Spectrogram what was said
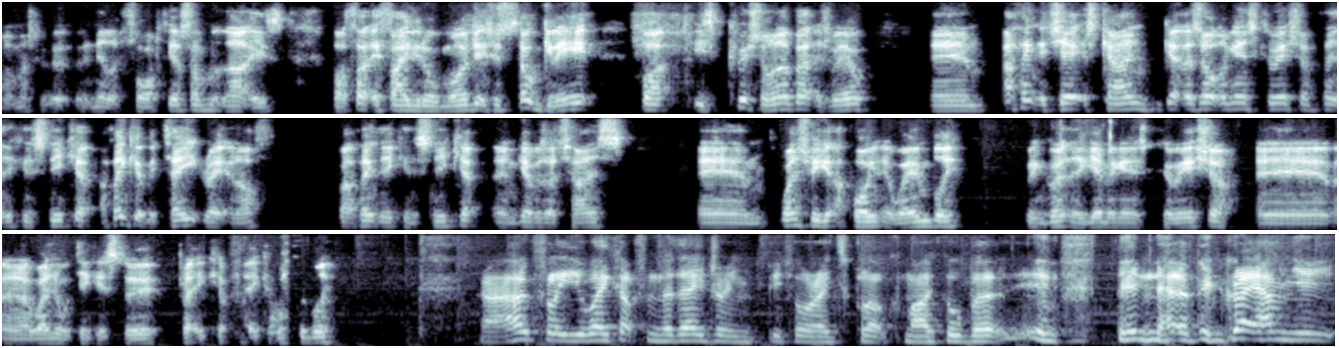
oh, must be nearly 40 or something like that. He's well, 35 year old Modric, who's still great, but he's pushing on a bit as well. Um, I think the Czechs can get a result against Croatia. I think they can sneak it. I think it'll be tight, right enough, but I think they can sneak it and give us a chance. Um, once we get a point at Wembley, we can go into the game against Croatia, uh, and a win will take us through pretty, pretty comfortably. Uh, hopefully, you wake up from the daydream before eight o'clock, Michael. But it's been uh, been great having you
